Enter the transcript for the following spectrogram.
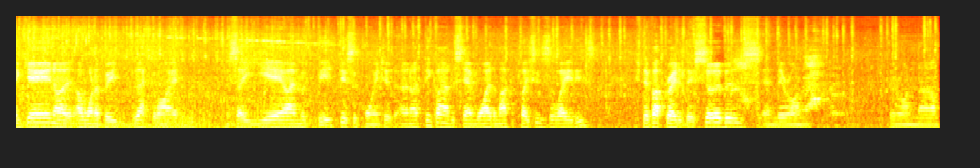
again, I, I want to be that guy and say, yeah, I'm a bit disappointed, and I think I understand why the marketplace is the way it is. If they've upgraded their servers and they're on, they're on. Um,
